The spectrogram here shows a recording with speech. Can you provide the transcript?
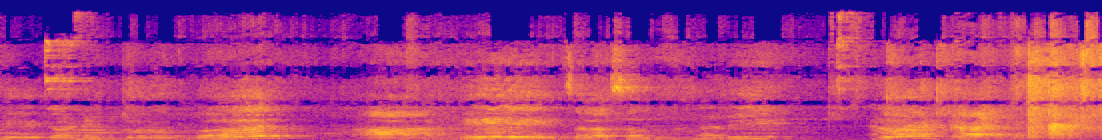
हे गणित बरोबर आहे. चला संस्कृतीसाठी जोरात टाळ.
